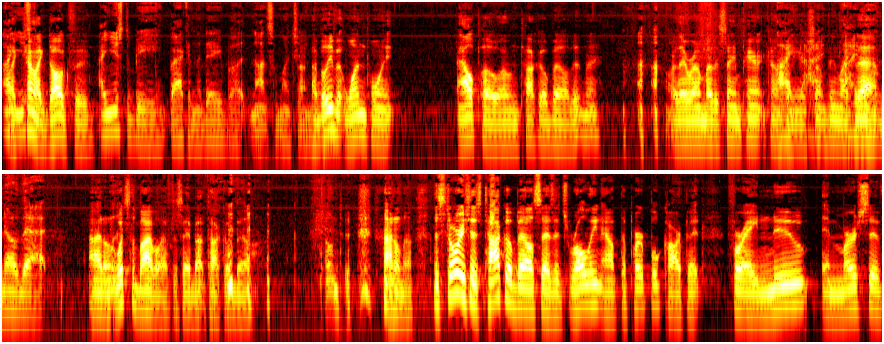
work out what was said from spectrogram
like kind of like dog food. I used to be back in the day, but not so much anymore. I believe at one point Alpo owned Taco Bell, didn't they? or they were owned by the same parent company or something like I that. I don't know that. I don't. What's the Bible have to say about Taco Bell? don't do, I don't know. The story says Taco Bell says it's rolling out the purple carpet for a new immersive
